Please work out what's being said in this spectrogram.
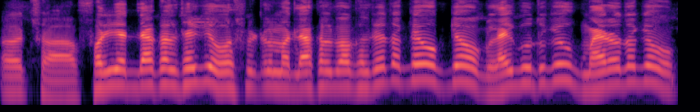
અચ્છા ફરિયાદ દાખલ થઈ ગઈ હોસ્પિટલમાં દાખલ બાખલ થયો તો કેવો કેવો લાગ્યું તો કેવું માર્યો તો કેવો?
